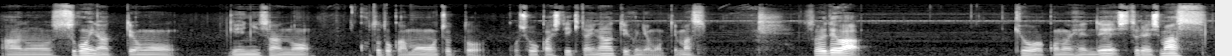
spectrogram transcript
あの、すごいなって思う芸人さんのこととかもちょっとこう紹介していきたいなというふうに思っています。それでは今日はこの辺で失礼します。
